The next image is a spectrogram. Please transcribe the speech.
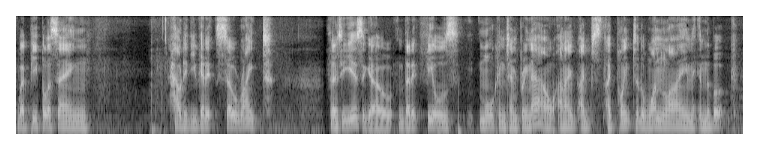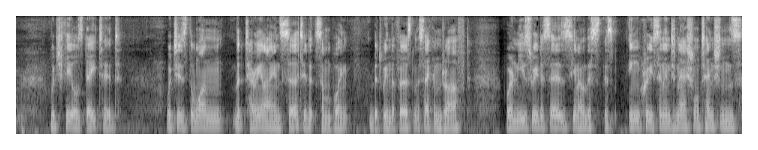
where people are saying, "How did you get it so right?" 30 years ago that it feels more contemporary now. And I, I, I point to the one line in the book which feels dated, which is the one that Terry and I inserted at some point between the first and the second draft, where newsreader says, you know, this, this increase in international tensions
